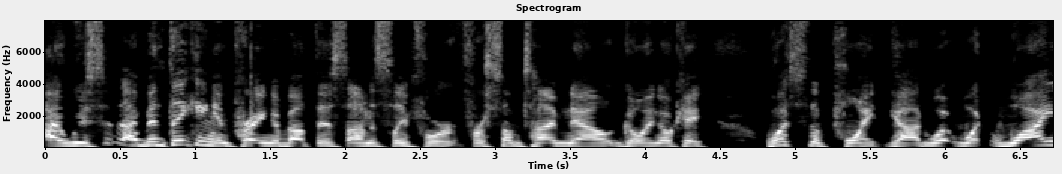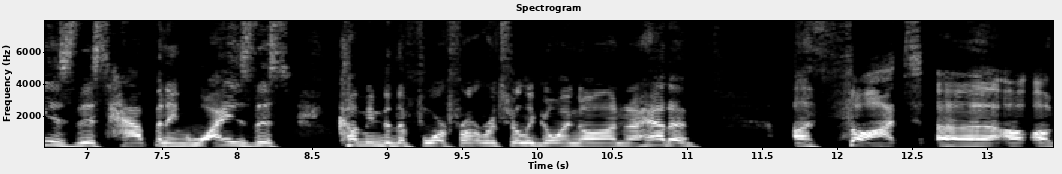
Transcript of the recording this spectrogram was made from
I was I've been thinking and praying about this honestly for for some time now going okay what's the point God? What what why is this happening? Why is this coming to the forefront? What's really going on? And I had a a thought uh, I'll, I'll,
